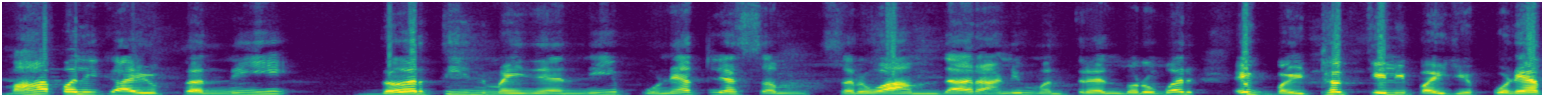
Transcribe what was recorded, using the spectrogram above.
महापालिका आयुक्तांनी दर तीन महिन्यांनी पुण्यातल्या सम सर्व आमदार आणि मंत्र्यांबरोबर एक बैठक केली पाहिजे. पुण्यात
